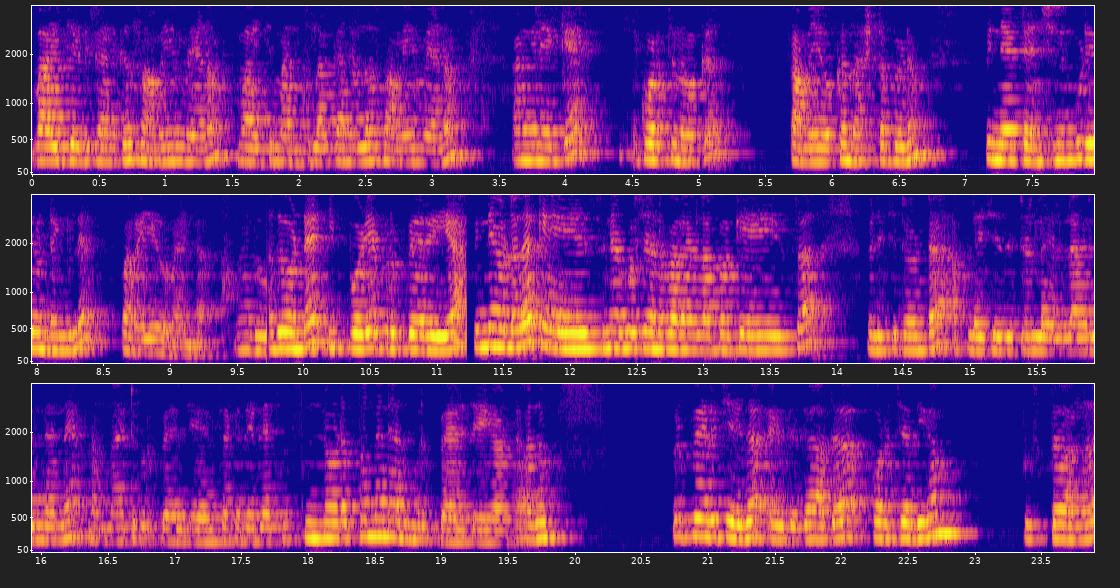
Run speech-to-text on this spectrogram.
വായിച്ചെടുക്കാനൊക്കെ സമയം വേണം. വായിച്ച് മനസ്സിലാക്കാനുള്ള സമയം വേണം. അങ്ങനെയൊക്കെ കുറച്ച് നമുക്ക് സമയമൊക്കെ നഷ്ടപ്പെടും. പിന്നെ ടെൻഷനും കൂടി ഉണ്ടെങ്കിൽ പറയുകയോ വേണ്ട. അതുകൊണ്ട് ഇപ്പോഴേ പ്രിപ്പയർ ചെയ്യുക. പിന്നെ ഉള്ളത് കെ എസിനെ കുറിച്ചാണ് പറയാനുള്ളത്. അപ്പോൾ കെ എസ് വിളിച്ചിട്ടുണ്ട്. അപ്ലൈ ചെയ്തിട്ടുള്ള എല്ലാവരും തന്നെ നന്നായിട്ട് പ്രിപ്പയർ ചെയ്യുക. സെക്രട്ടറി അസിസ്റ്റന്റിനോടൊപ്പം തന്നെ അതും പ്രിപ്പയർ ചെയ്യുക കേട്ടോ. അതും പ്രിപ്പയർ ചെയ്ത് എഴുതുക. അത് കുറച്ചധികം പുസ്തകങ്ങൾ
